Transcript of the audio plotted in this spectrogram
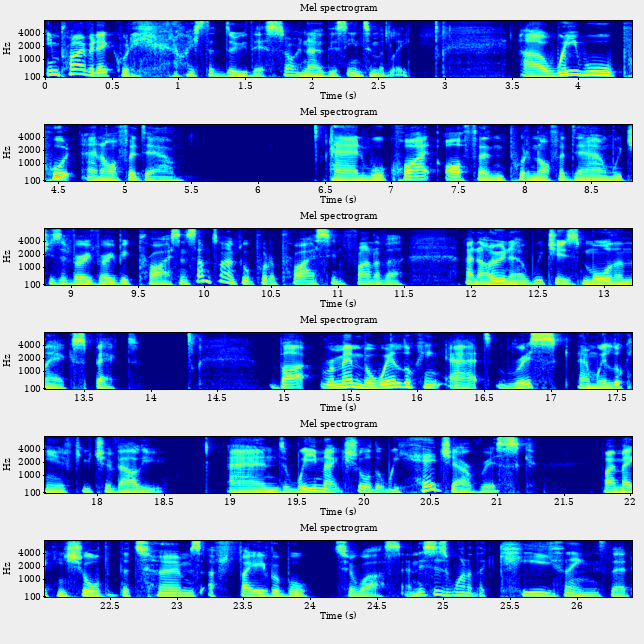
in private equity, and I used to do this, so I know this intimately, uh, we will put an offer down and we'll quite often put an offer down which is a very very big price. And sometimes we'll put a price in front of a, an owner which is more than they expect. But remember we're looking at risk and we're looking at future value. And we make sure that we hedge our risk by making sure that the terms are favorable to us. And this is one of the key things that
